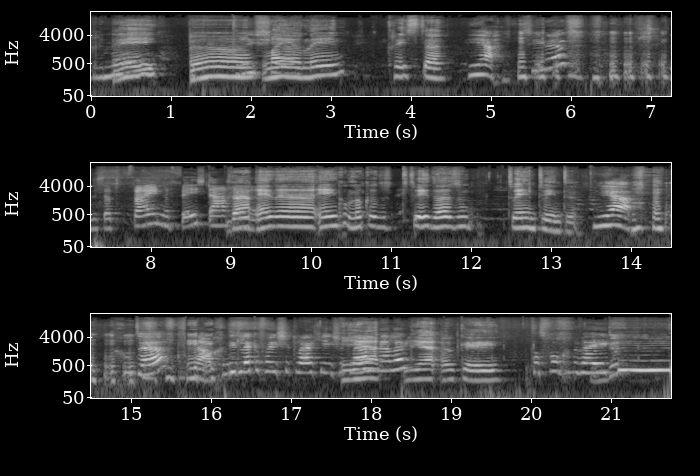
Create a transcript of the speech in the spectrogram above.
René. Nee. Uh. Marjolein. Christa. Ja, zie je het? Dus dat fijne feestdagen. En eh één gelukkig 2022. Ja, goed hè? Nou, geniet lekker van je chocolaatje, je Ja, chocolademelk. ja oké. Tot volgende week. Doei.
